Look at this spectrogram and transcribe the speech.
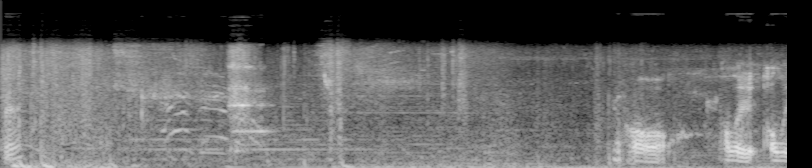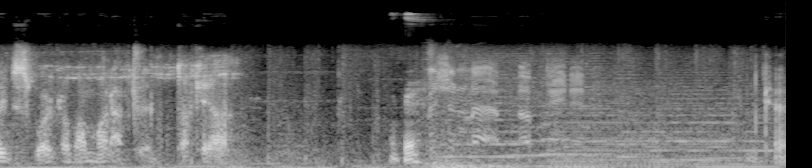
Think so? Oh, Ollie, Ollie just woke up. I might have to duck out. Okay. Mission map updated. Okay.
